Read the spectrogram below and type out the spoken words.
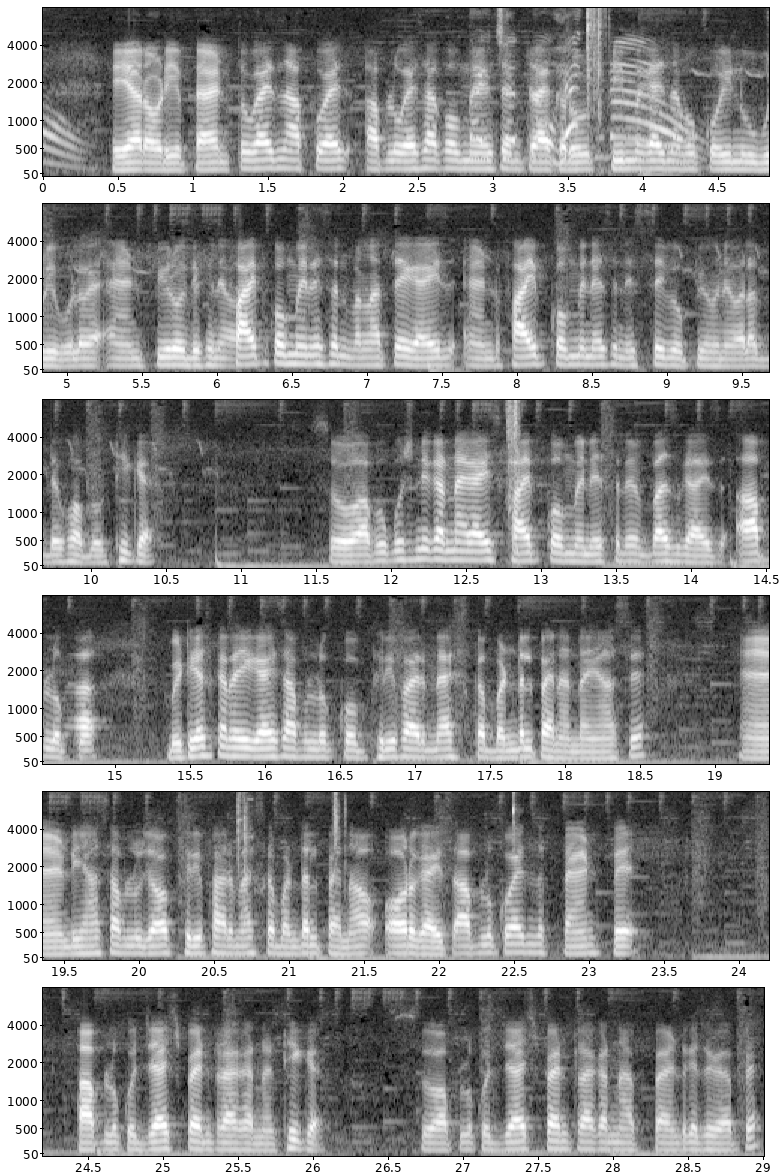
हेयर और ये पैंट तो गाइज़ ना आपको आप लोग ऐसा कॉम्बिनेशन ट्राई करो टीम में गाइज़ आपको कोई नूबरी बोलेगा। एंड पीरो दिखने फाइव कॉम्बिनेशन बनाते हैं गाइज़ एंड फाइव कॉम्बिनेशन इससे भी ओपी होने वाला देखो आप लोग ठीक है? सो आपको कुछ नहीं करना है गाइज़ फाइव कॉम्बिनेशन में बस गाइज़ आप लोग को बी टी एस का नहीं गाइज़ आप लोग को फ्री फायर मैक्स का बंडल पहनाना है यहाँ से। एंड यहाँ से आप लोग जाओ फ्री फायर मैक्स का बंडल पहनाओ। और गाइज़ आप लोग को गाइज़ पैंट पे आप लोग को जैज पैंट ट्राई करना है, ठीक है? सो आप लोग को जैज पैंट ट्राई करना है पैंट की जगह पे।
